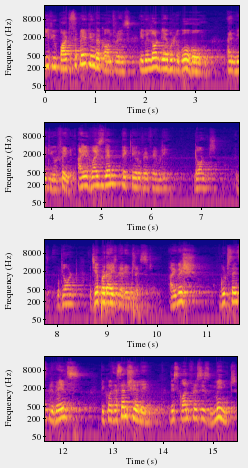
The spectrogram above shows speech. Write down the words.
if you participate in the conference, you will not be able to go home and meet your family. I advise them, take care of your family. Don't, don't jeopardize their interest. I wish good sense prevails because essentially this conference is meant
